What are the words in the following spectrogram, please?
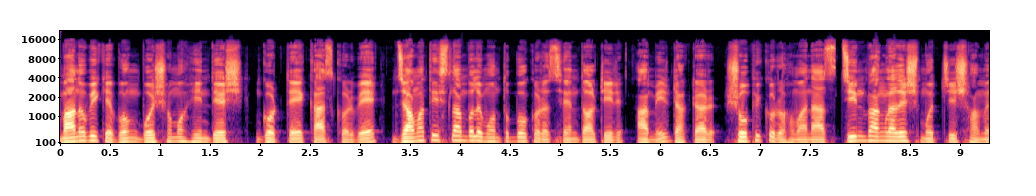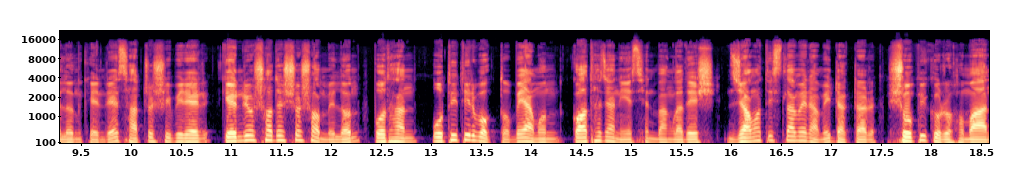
মানবিক এবং বৈষম্যহীন দেশ গড়তে কাজ করবে জামাত ইসলাম বলে মন্তব্য করেছেন দলটির আমির ডাক্তার শফিকুর রহমান আজ চীন বাংলাদেশ মৈত্রী সম্মেলন কেন্দ্রে ছাত্র শিবিরের কেন্দ্রীয় সদস্য সম্মেলন প্রধান অতিথির বক্তব্যে এমন কথা জানিয়েছেন বাংলাদেশ জামাত ইসলামের আমির ডাক্তার শফিকুর রহমান।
